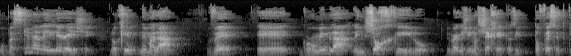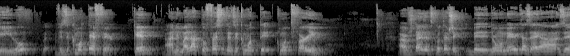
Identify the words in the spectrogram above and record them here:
ופסקינן לי לרישי. לוקחים נמלה, וגורמים לה לנשוך כאילו, וברגע שהיא נושכת אז היא תופסת כאילו, וזה כמו תפר, כן? הנמלה תופסת את זה כמו, כמו תפרים. הרב שטיינזלץ כותב שבדרום אמריקה זה היה, זה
